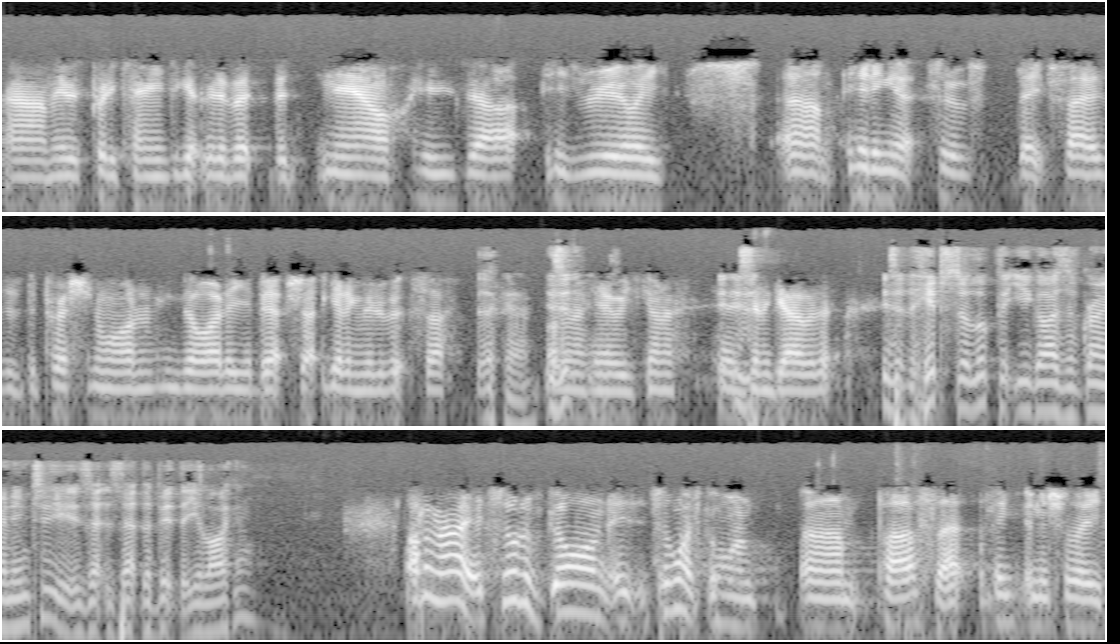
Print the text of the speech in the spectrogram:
um, he was pretty keen to get rid of it, but now he's uh, he's really um, hitting it sort of deep phase of depression or anxiety about sh- getting rid of it. So Okay. I don't it know how he's gonna how he's it- gonna go with it. is it the hipster look that you guys have grown into? Is that is that the bit that you're liking? I don't know. It's sort of gone. It's almost gone um, past that. I think initially,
